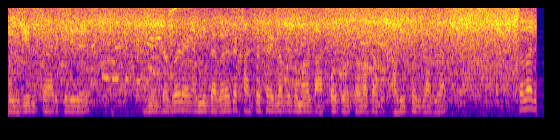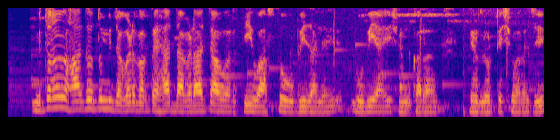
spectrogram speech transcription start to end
मंदिर तयार केलेलं आहे. आणि दगड आहे आणि दगडाच्या खालच्या साईडला पण तुम्हाला दाखवतो. त्याला आता खाली पण जाऊया. चला मित्रांनो हा जो तुम्ही दगड बघता ह्या दगडाच्या वरती वास्तू उभी झाली उभी आहे शंकरा लोटेश्वराची.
